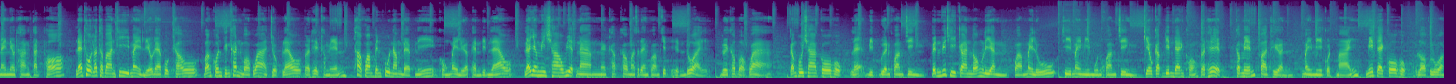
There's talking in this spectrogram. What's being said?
ในแนวทางตัดเพ้อและโทษรัฐบาลที่ไม่เหลียวแลพวกเขา บางคนถึงขั้นบอกว่าจบแล้วประเทศเขมร ถ้าความเป็นผู้นำแบบนี้คงไม่เหลือแผ่นดินแล้ว และยังมีชาวเวียดนามนะครับเข้ามาแสดงความคิดเห็นด้วย โดยเขาบอกว่า กัมพูชาโกหก และบิดเบือนความจริง เป็นวิธีการร้องเรียน ความไม่รู้ที่ไม่มีมูลความจริง เกี่ยวกับดินแดนของประเทศเขมรป่าเถื่อน ไม่มีกฎหมาย มีแต่โกหกหลอกลวง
